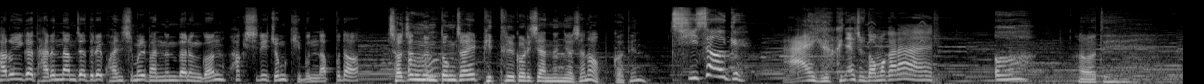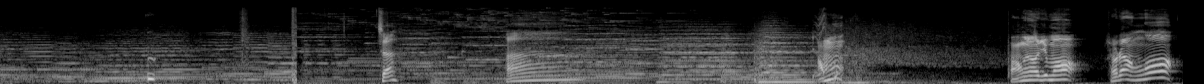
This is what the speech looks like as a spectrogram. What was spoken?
하루이가 다른 남자들의 관심을 받는다는 건 확실히 좀 기분 나쁘다. 젖은 눈동자에 비틀거리지 않는 여자는 없거든. 치사하게. 아이고 그냥 좀 넘어가라. 어, 어디? 자, 아, 음, 방해하지 마. 안 가.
